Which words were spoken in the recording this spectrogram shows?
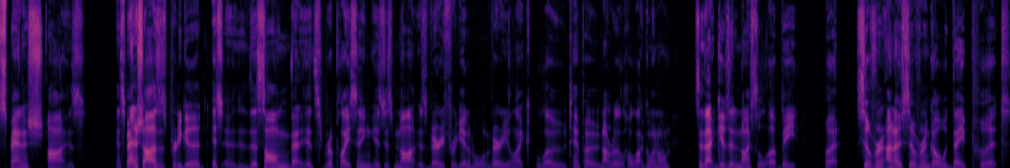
"Spanish Eyes." And "Spanish Eyes" is pretty good. It's uh, the song that it's replacing is just not is very forgettable, very like low tempo, not really a whole lot going on. So that gives it a nice little upbeat. But "Silver," I know "Silver and Gold" they put.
